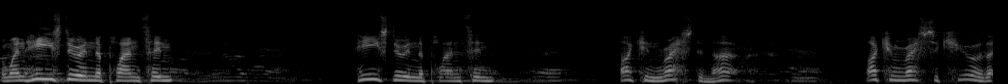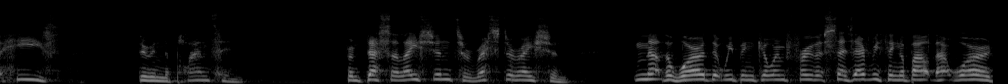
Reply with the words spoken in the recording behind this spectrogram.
And when he's doing the planting, he's doing the planting. I can rest in that. I can rest secure that He's doing the planting. From desolation to restoration. Isn't that the word that we've been going through that says everything about that word?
